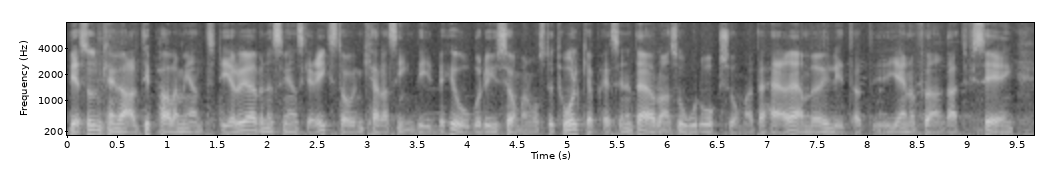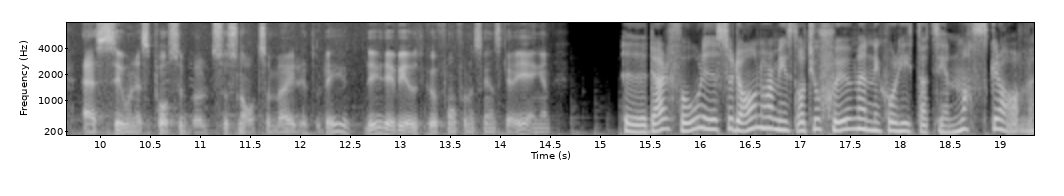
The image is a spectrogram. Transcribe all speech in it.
Dessutom kan ju alltid parlament, det gäller ju även den svenska riksdagen, kallas in vid behov och det är ju så man måste tolka president Erdogans ord också om att det här är möjligt att genomföra en ratificering as soon as possible, så snart som möjligt. Och det är det, är det vi utgår från från den svenska regeringen. I Darfur i Sudan har minst 87 människor hittats i en massgrav.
